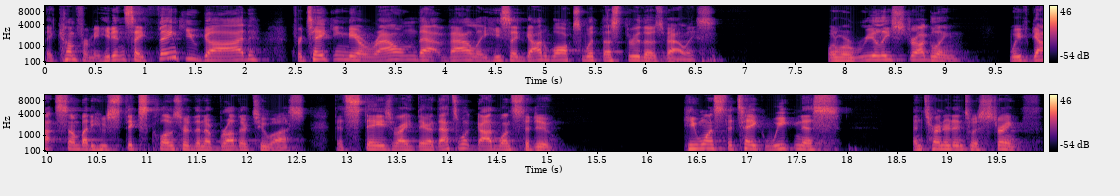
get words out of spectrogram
they come for me. He didn't say, Thank you, God, for taking me around that valley. He said, God walks with us through those valleys. When we're really struggling, we've got somebody who sticks closer than a brother to us that stays right there. That's what God wants to do. He wants to take weakness and turn it into a strength.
